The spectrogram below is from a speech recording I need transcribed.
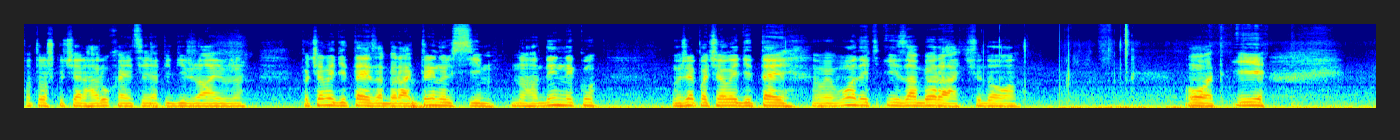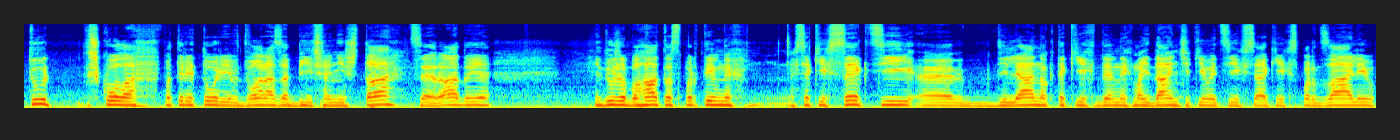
потрошку черга рухається, я під'їжджаю вже. Почали дітей забирати 3.07 на годиннику. Вже почали дітей виводити і забирати. Чудово. От. І тут школа по території в два рази більша, ніж та. Це радує. І дуже багато спортивних всяких секцій, е, ділянок таких, де майданчиків, оцих всяких спортзалів.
